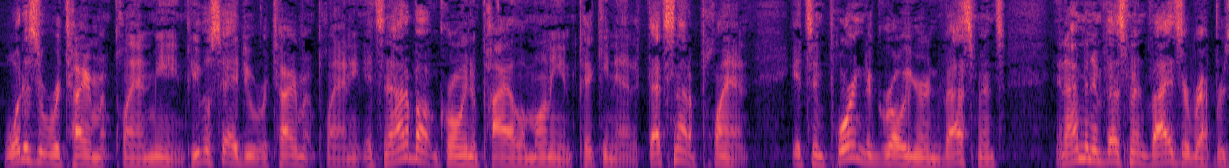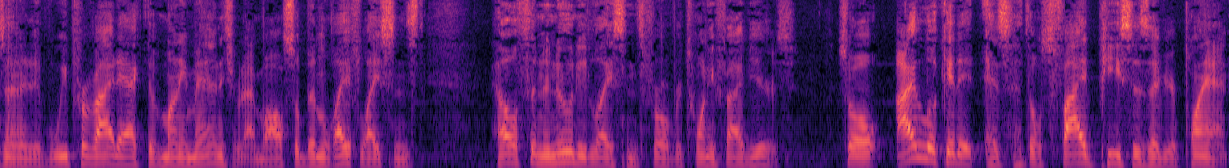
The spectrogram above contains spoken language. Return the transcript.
what does a retirement plan mean? People say I do retirement planning. It's not about growing a pile of money and picking at it. That's not a plan. It's important to grow your investments. And I'm an investment advisor representative. We provide active money management. I've also been life licensed, health and annuity licensed for over 25 years. So I look at it as those five pieces of your plan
